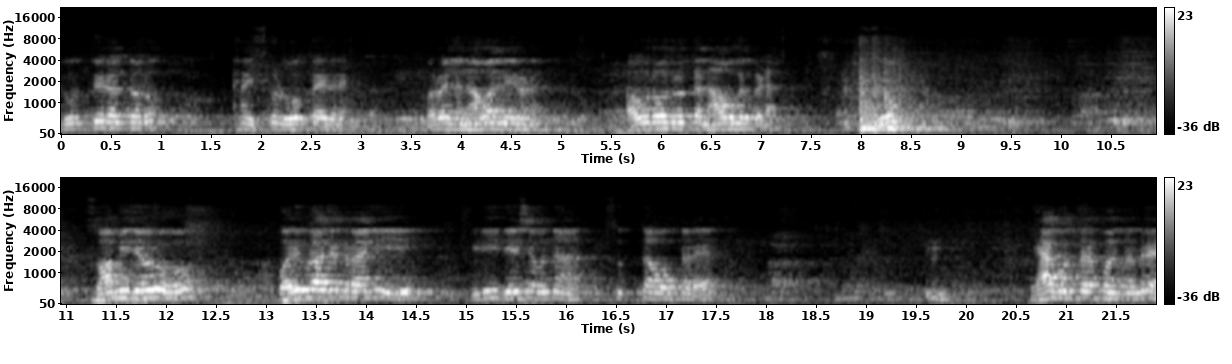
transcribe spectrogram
ತುರ್ತಿರೋಂಥವ್ರು ಇಸ್ಕೊಂಡು ಹೋಗ್ತಾ ಇದ್ದಾರೆ ಪರವಾಗಿಲ್ಲ ನಾವಾದ್ರೆ ಇರೋಣ. ಅವ್ರು ಹೋದ್ರು ಅಂತ ನಾವು ಹೋಗೋದು ಬೇಡ. ಸ್ವಾಮೀಜಿಯವರು ಪರಿವ್ರಾಜಕರಾಗಿ ಇಡೀ ದೇಶವನ್ನ ಸುತ್ತಾ ಹೋಗ್ತಾರೆ. ಹೇಗೆ ಹೋಗ್ತಾರಪ್ಪ ಅಂತಂದ್ರೆ,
